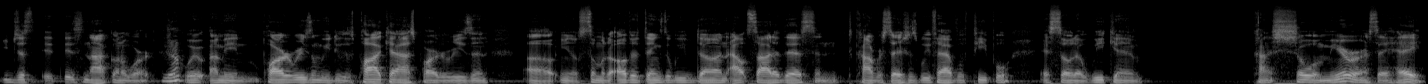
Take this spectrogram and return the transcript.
You just it, it's not going to work. Yeah. We're, I mean, part of the reason we do this podcast, part of the reason, uh, you know, some of the other things that we've done outside of this and conversations we've had with people is so that we can kind of show a mirror and say, hey,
